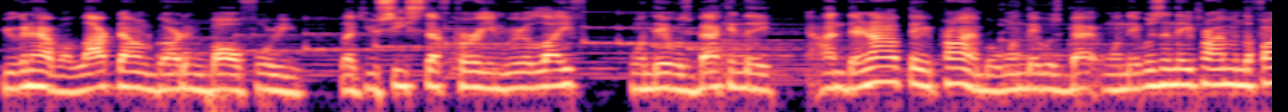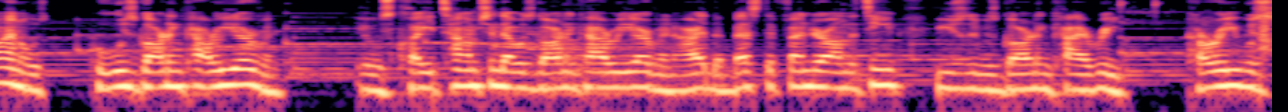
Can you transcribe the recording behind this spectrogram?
You're gonna have a lockdown guarding ball for you, like you see Steph Curry in real life when they was back in the and they're not out their prime, but when they was back when they was in their prime in the finals, who was guarding Kyrie Irving? It was Klay Thompson that was guarding Kyrie Irving. All right, the best defender on the team usually was guarding Kyrie. Curry was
